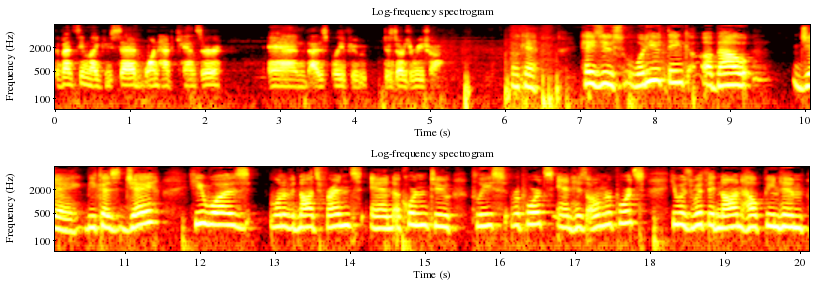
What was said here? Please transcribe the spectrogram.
defense team, like you said. One had cancer, and I just believe he deserves a retrial. Okay. Jesus, what do you think about Jay? Because Jay, he was one of Adnan's friends, and according to police reports and his own reports, he was with Adnan helping him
